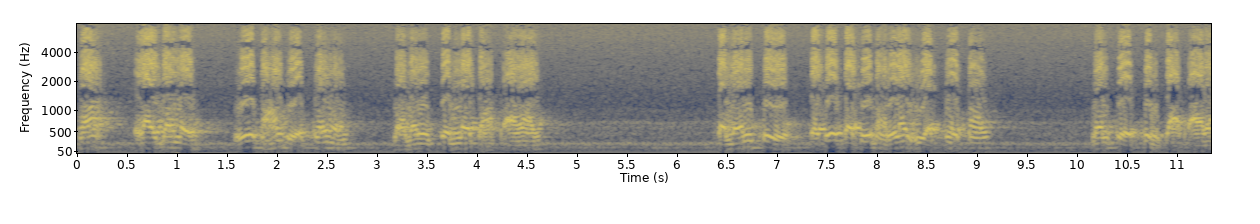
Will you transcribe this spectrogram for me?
พราะเราจะไม่รู้สาเหตุของมันว่ามันเป็นมาจากอะไรแต่นั้นคือจะเป็นปฏิบัติละเอียดเกิดไปมันเกิดขึ้นจากอะไร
